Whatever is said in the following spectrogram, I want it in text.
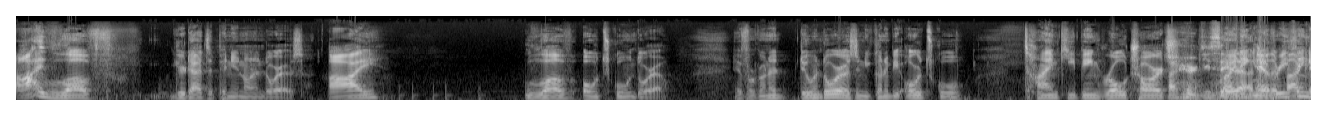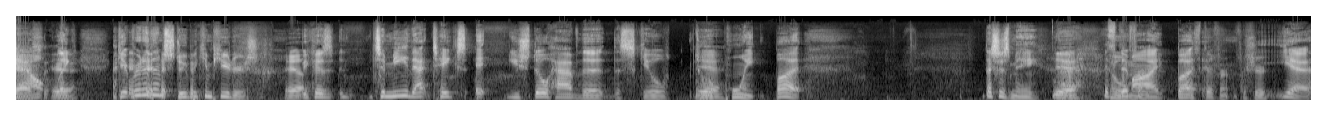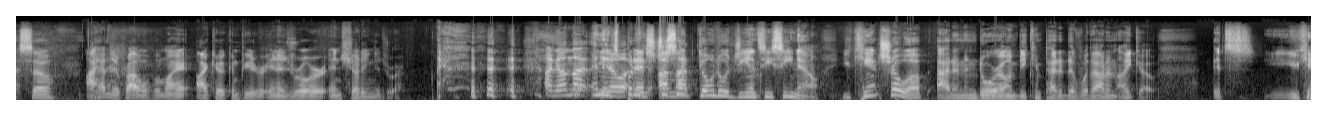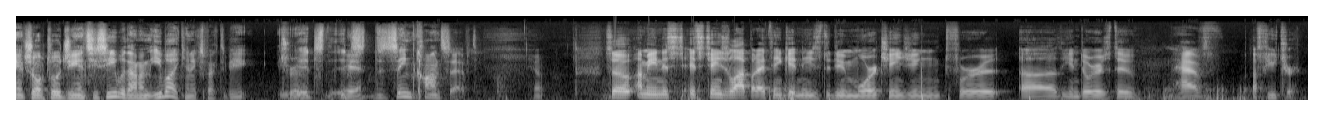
i love your dad's opinion on enduros i love old school enduro if we're gonna do enduros and you're gonna be old school timekeeping roll charts I heard you say that on the everything podcast, out yeah. like get rid of them stupid computers Yeah. because to me that takes it you still have the the skill to Yeah. a point but that's just me Yeah, Uh, who am i but it's different for sure. yeah, so I have no problem with putting my ICO computer in a drawer and shutting the drawer. I know I'm not, and you it's know, but and it's just I'm like not- going to a GNCC now. You can't show up at an enduro and be competitive without an ICO. It's you can't show up to a GNCC without an e-bike and expect to be. True. It's it's Yeah. the same concept. Yep. So I mean, it's it's changed a lot, but I think it needs to do more changing for uh, the enduros to have a future,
